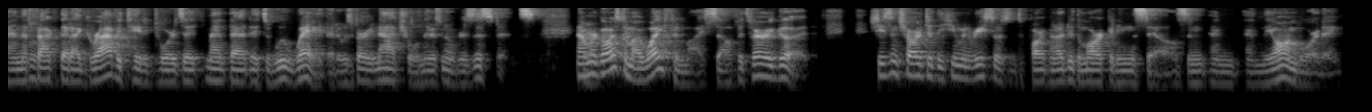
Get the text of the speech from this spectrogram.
And the mm. fact that I gravitated towards it meant that it's Wu Wei, that it was very natural and there's no resistance. Now, in regards to my wife and myself, it's very good. She's in charge of the human resources department. I do the marketing, the sales, and, and, and the onboarding.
